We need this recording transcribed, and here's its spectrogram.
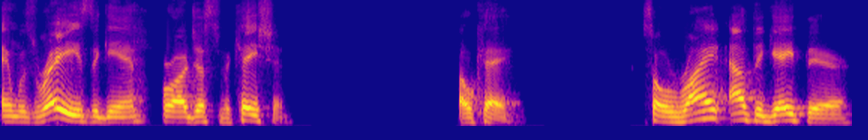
and was raised again for our justification. Okay. So right out the gate there,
